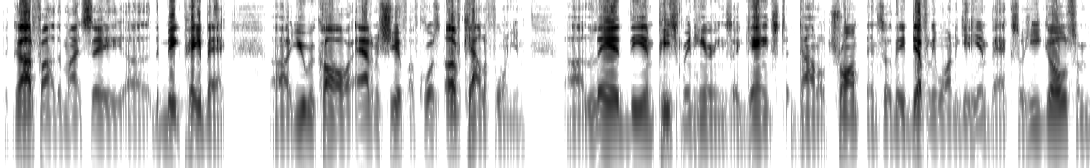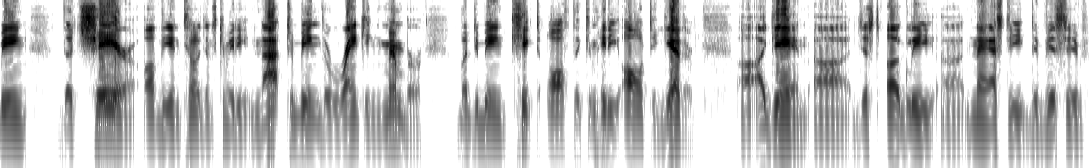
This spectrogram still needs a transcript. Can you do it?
the godfather, might say, uh, the big payback. Uh, you recall Adam Schiff, of course, of California, uh, led the impeachment hearings against Donald Trump, and so they definitely wanted to get him back. So he goes from being the chair of the Intelligence Committee, not to being the ranking member, but to being kicked off the committee altogether. Uh, again, uh, just ugly, uh, nasty, divisive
